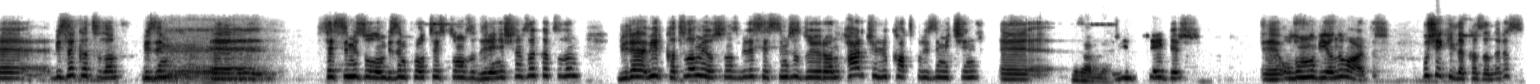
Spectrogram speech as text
e, bize katılın, bizim e, sesimiz olun, bizim protestomuza, direnişimize katılın. Bir, bir katılamıyorsunuz, bir de sesimizi duyurun. Her türlü katkı bizim için e, bir şeydir, e, olumlu bir yanı vardır. Bu şekilde kazanırız.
